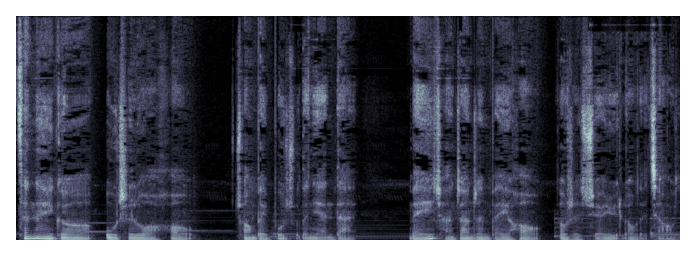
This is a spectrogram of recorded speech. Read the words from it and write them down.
在那个物质落后、装备不足的年代，每一场战争背后都是血与肉的交易，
